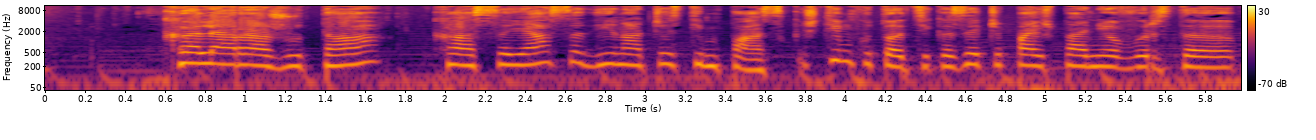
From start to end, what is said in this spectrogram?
că le-ar ajuta ca să iasă din acest impas. Știm cu toții că 10-14 ani e o vârstă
